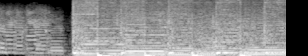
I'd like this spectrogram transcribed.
Thank you.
